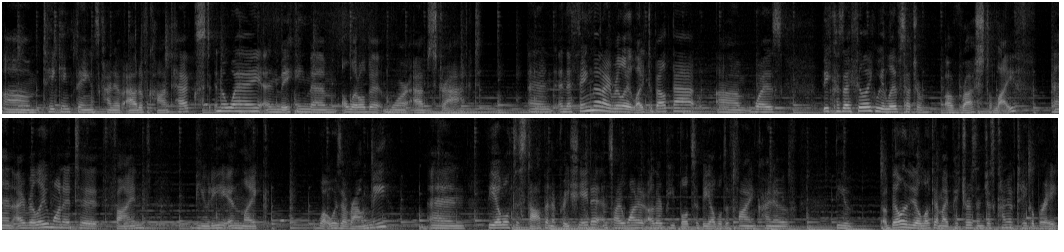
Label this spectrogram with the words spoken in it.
um, taking things kind of out of context in a way and making them a little bit more abstract. And, and the thing that I really liked about that um, was because I feel like we live such a, a rushed life, and I really wanted to find beauty in like what was around me and be able to stop and appreciate it. And so I wanted other people to be able to find kind of the ability to look at my pictures and just kind of take a break.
